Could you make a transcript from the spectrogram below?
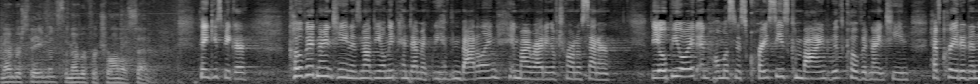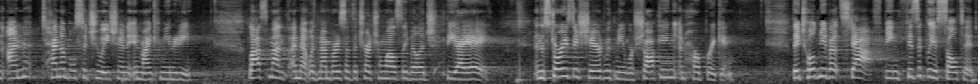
Member statements. The member for Toronto Centre. Thank you, Speaker. COVID-19 is not the only pandemic we have been battling in my riding of Toronto Centre. The opioid and homelessness crises combined with COVID-19 have created an untenable situation in my community. Last month, I met with members of the Church and Wellesley Village BIA, and the stories they shared with me were shocking and heartbreaking. They told me about staff being physically assaulted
